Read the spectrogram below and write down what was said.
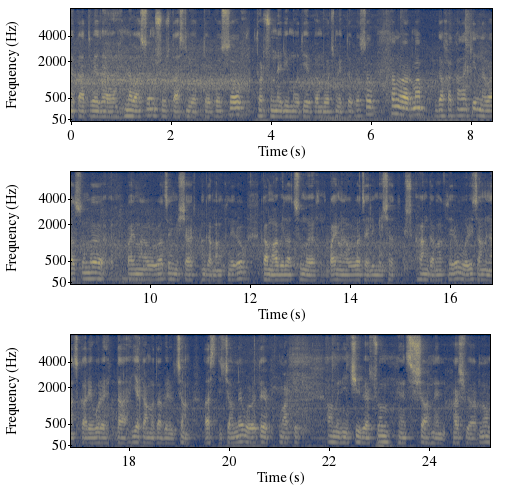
նկատվել նվազում շուրջ 17%-ով, թորչունների մոտ 2.1%-ով, հանուր առմամբ գլխականակի նվազումը պայմանավորված է մի շարք հանգամանքներով կամ ավելացումը պայմանավորված է մի շարք հանգամանքներով, որից ամենից կարևորը դա եկամտաբերության աստիճանն է, որովհետև մարդիկ ամեն ինչի վերջում հենց շահն են հաշվի առնում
